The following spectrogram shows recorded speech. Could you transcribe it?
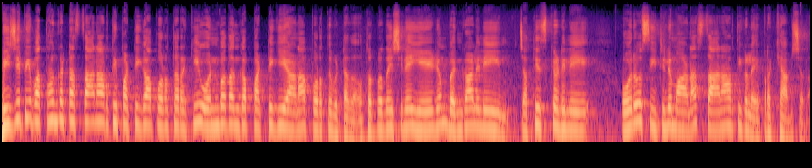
ബി ജെ പി പത്താംഘട്ട സ്ഥാനാർത്ഥി പട്ടിക പുറത്തിറക്കി ഒൻപതംഗ പട്ടികയാണ് പുറത്തുവിട്ടത്. ഉത്തർപ്രദേശിലെ ഏഴും ബംഗാളിലെയും ഛത്തീസ്ഗഡിലെ ഓരോ സീറ്റിലുമാണ് സ്ഥാനാർത്ഥികളെ പ്രഖ്യാപിച്ചത്.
